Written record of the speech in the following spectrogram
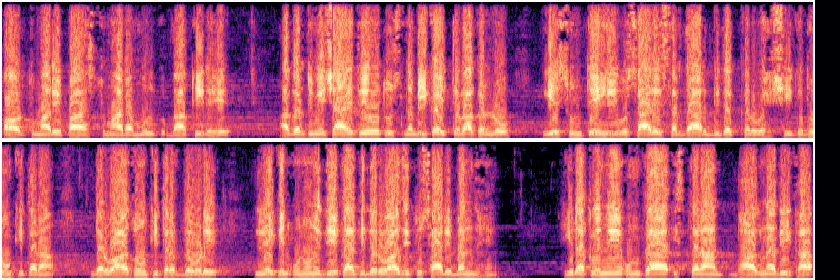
اور تمہارے پاس تمہارا ملک باقی رہے؟ اگر تمہیں چاہتے ہو تو اس نبی کا اتباع کر لو۔ یہ سنتے ہی وہ سارے سردار بدک کر وحشی گدھوں کی طرح دروازوں کی طرف دوڑے۔ لیکن انہوں نے دیکھا کہ دروازے تو سارے بند ہیں۔ ہرقل نے ان کا اس طرح بھاگنا دیکھا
